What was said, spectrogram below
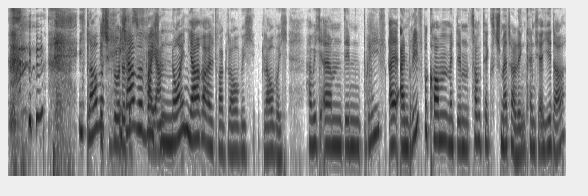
Ich glaube, Ich das habe, wo ich neun Jahre alt war, glaube ich, glaube ich, habe ich ähm, den Brief, äh, einen Brief bekommen mit dem Songtext Schmetterling, kennt ja jeder.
